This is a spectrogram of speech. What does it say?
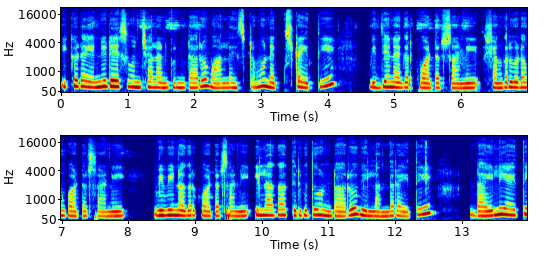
ఇక్కడ ఎన్ని డేస్ ఉంచాలనుకుంటారో వాళ్ళ ఇష్టము. నెక్స్ట్ అయితే విద్యానగర్ క్వార్టర్స్ అని, శంకరగూడెం క్వార్టర్స్ అని, వివి నగర్ క్వార్టర్స్ అని ఇలాగా తిరుగుతూ ఉంటారు వీళ్ళందరూ అయితే. డైలీ అయితే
